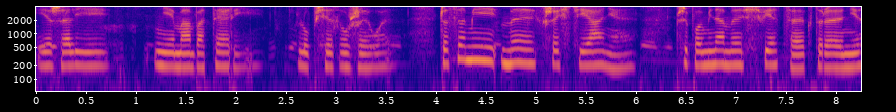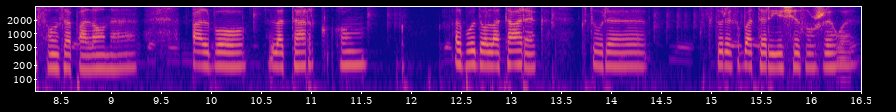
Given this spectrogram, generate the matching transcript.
jeżeli nie ma baterii lub się zużyły? Czasami my, chrześcijanie, przypominamy świece, które nie są zapalone, albo latarką, albo do latarek, które, których baterie się zużyły.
